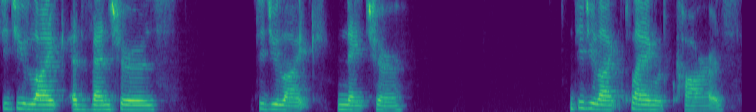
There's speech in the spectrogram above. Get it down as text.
Did you like adventures? Did you like nature? Did you like playing with cars?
